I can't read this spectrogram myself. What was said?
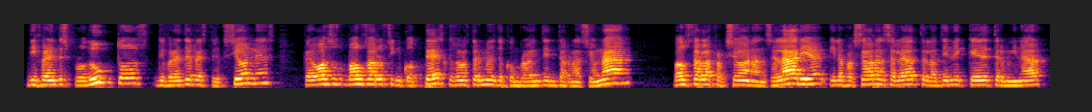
diferentes productos, diferentes restricciones, pero vas, a usar los 5 T's, que son los términos de compraventa internacional, va a usar la fracción arancelaria y la fracción arancelaria te la tiene que determinar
